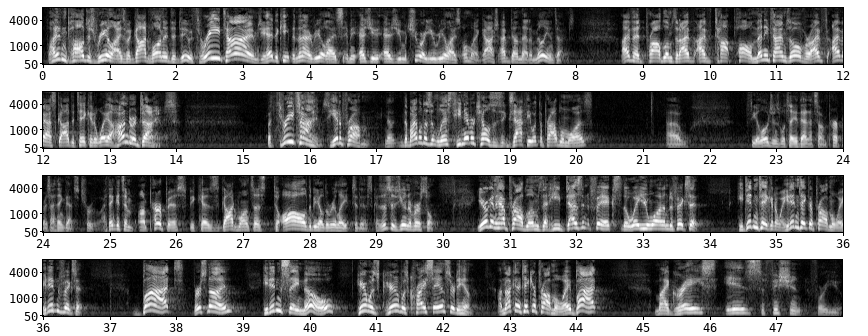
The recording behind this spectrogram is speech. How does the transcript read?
Why didn't Paul just realize what God wanted to do? Three times you had to keep, and then I realized, I mean, as you as you mature, you realize, oh my gosh, I've done that a million times. I've had problems that I've I've taught Paul many times over. I've I've asked God to take it away a hundred times. But three times he had a problem. Now the Bible doesn't list, he never tells us exactly what the problem was. Uh, theologians will tell you that that's on purpose. I think that's true. I think it's on purpose because God wants us to all to be able to relate to this because this is universal. You're going to have problems that He doesn't fix the way you want Him to fix it. He didn't take it away. He didn't take the problem away. He didn't fix it. But, verse 9, He didn't say no. Here was, here was Christ's answer to him I'm not going to take your problem away, but My grace is sufficient for you.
